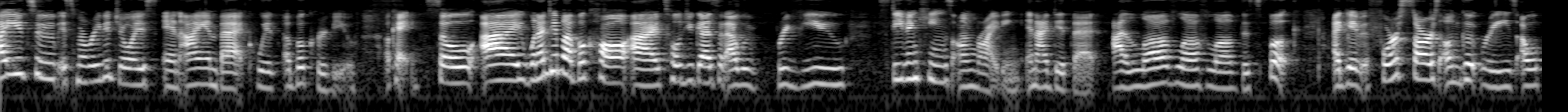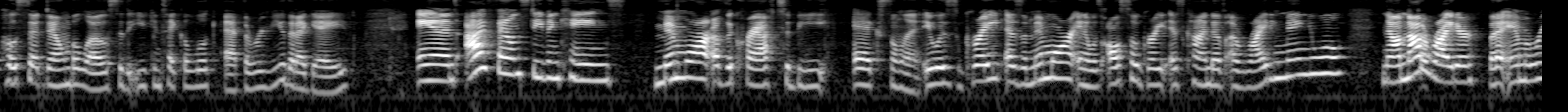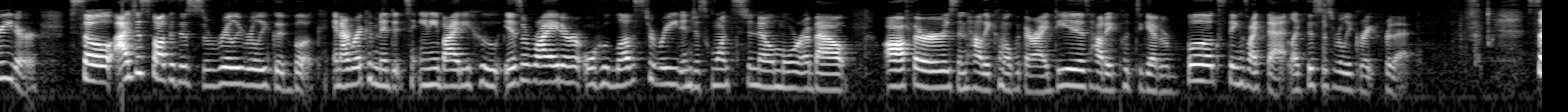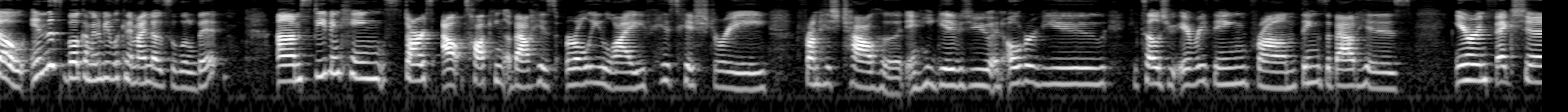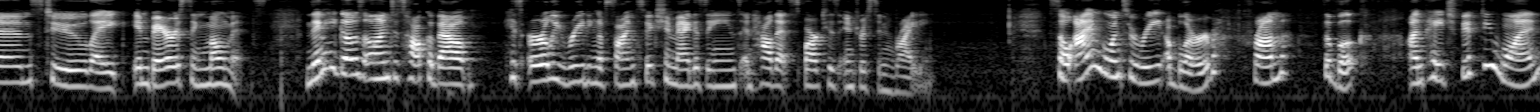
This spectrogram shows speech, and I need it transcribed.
Hi YouTube, it's Maurita Joyce and I am back with a book review. Okay, so I when I did my book haul, I told you guys that I would review Stephen King's On Writing and I did that. I love, love, love this book. I gave it four stars on Goodreads. I will post that down below so that you can take a look at the review that I gave. And I found Stephen King's Memoir of the Craft to be excellent. It was great as a memoir and it was also great as kind of a writing manual. Now, I'm not a writer, but I am a reader. So I just thought that this is a really, really good book. And I recommend it to anybody who is a writer or who loves to read and just wants to know more about authors and how they come up with their ideas, how they put together books, things like that. Like this is really great for that. So in this book, I'm going to be looking at my notes a little bit. Um, Stephen King starts out talking about his early life, his history from his childhood, and he gives you an overview. He tells you everything from things about his ear infections to like embarrassing moments. And then he goes on to talk about his early reading of science fiction magazines and how that sparked his interest in writing. So I'm going to read a blurb from the book. On page 51,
